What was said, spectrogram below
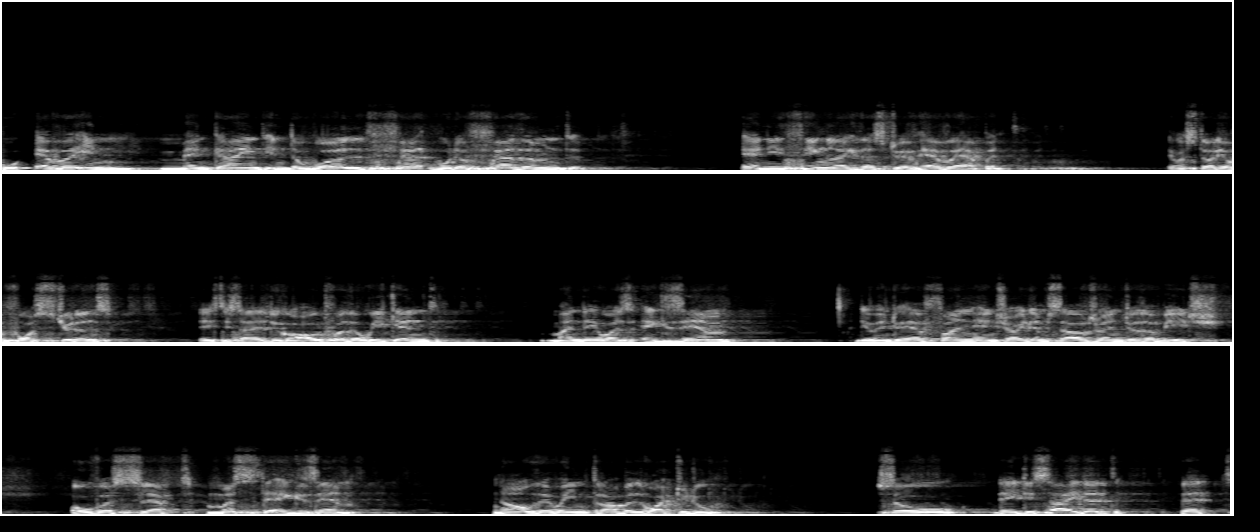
whoever in mankind, in the world would have fathomed anything like this to have ever happened. There was a story of four students, they decided to go out for the weekend. Monday was exam, they went to have fun, enjoy themselves, went to the beach, overslept, missed the exam. Now they were in trouble what to do. So they decided that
